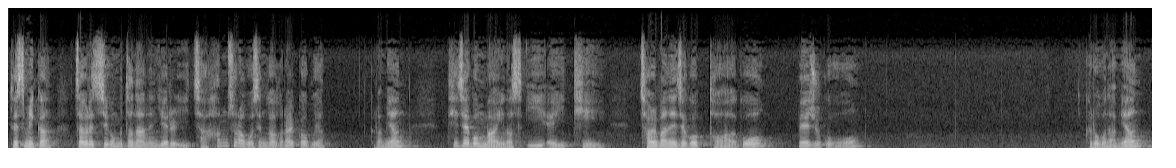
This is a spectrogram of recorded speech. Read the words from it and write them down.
됐습니까? 자, 그래서 지금부터 나는 얘를 2차 함수라고 생각을 할 거고요. 그러면 t제곱 마이너스 2at 절반의 제곱 더하고 빼주고 그러고 나면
